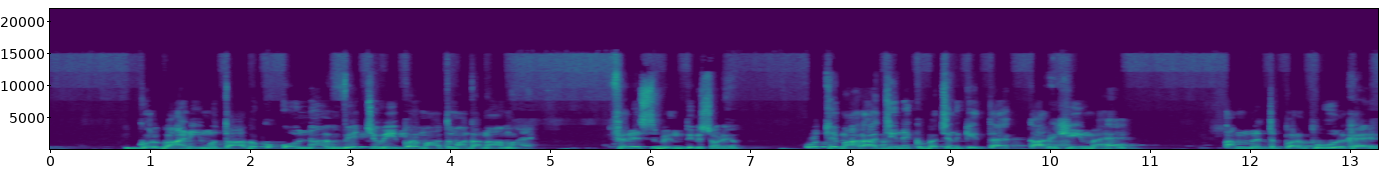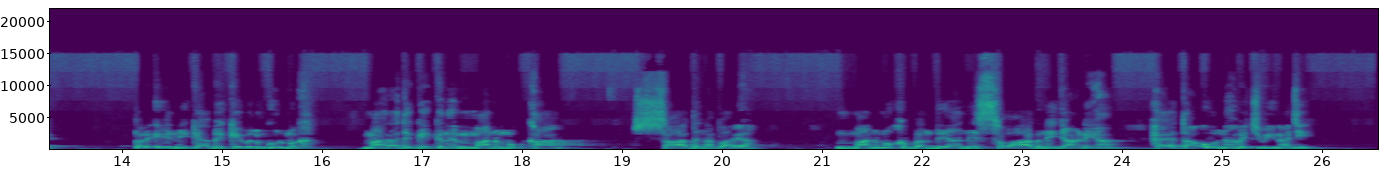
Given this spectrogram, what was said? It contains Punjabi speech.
ਗੁਰਬਾਣੀ ਮੁਤਾਬਕ ਉਹਨਾਂ ਵਿੱਚ ਵੀ ਪ੍ਰਮਾਤਮਾ ਦਾ ਨਾਮ ਹੈ। ਫਿਰ ਇਸ ਬੇਨਤੀ ਨੂੰ ਸੁਣਿਓ। ਉੱਥੇ ਮਹਾਰਾਜ ਜੀ ਨੇ ਇੱਕ ਬਚਨ ਕੀਤਾ ਹੈ, ਘਰ ਹੀ ਮਹਿ, ਅੰਮ੍ਰਿਤ ਭਰਪੂਰ ਹੈ। ਪਰ ਇਹ ਨਹੀਂ ਕਿਹਾ ਵੀ ਕੇਵਲ ਗੁਰਮੁਖ। ਮਹਾਰਾਜ ਅੱਗੇ ਕਹਿੰਦੇ, ਮਨਮੁਖਾਂ ਸਾਧ ਨਾ ਪਾਇਆ। ਮਨਮੁਖ ਬੰਦਿਆਂ ਨੇ ਸਵਾਦ ਨਹੀਂ ਜਾਣਿਆ। ਹੈ ਤਾਂ ਉਹਨਾਂ ਵਿੱਚ ਵੀ ਨਾ ਜੀ।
